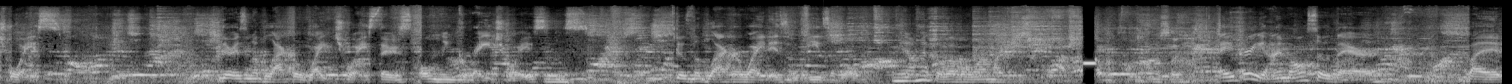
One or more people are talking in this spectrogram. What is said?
choice. There isn't a black or white choice. There's only gray choices. Because the black or white isn't feasible. I mean, I'm at the level where I'm like, just honestly. I agree. I'm also there. But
